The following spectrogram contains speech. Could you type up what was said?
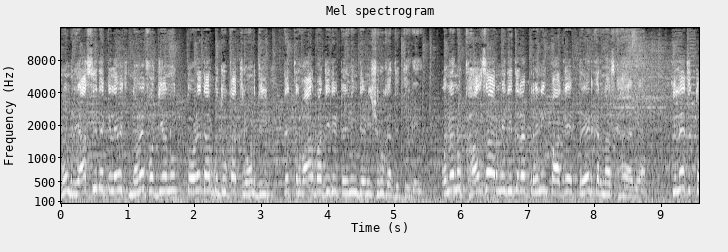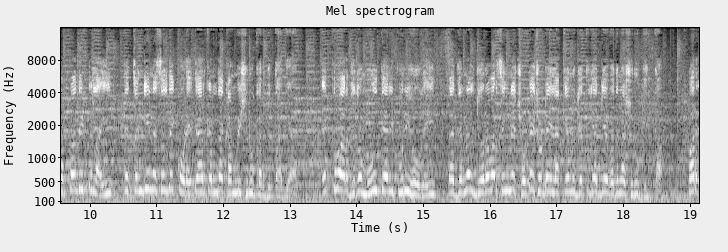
ਹੁਣ ਰਿਆਸੀ ਦੇ ਕਿਲੇ ਵਿੱਚ ਨਵੇਂ ਫੌਜੀਆਂ ਨੂੰ ਤੋੜੇਦਾਰ ਬੰਦੂਕਾਂ ਚਲਾਉਣ ਦੀ ਤੇ ਤਲਵਾਰਬਾਜ਼ੀ ਦੀ ਟ੍ਰੇਨਿੰਗ ਦੇਣੀ ਸ਼ੁਰੂ ਕਰ ਦਿੱਤੀ ਗਈ। ਉਹਨਾਂ ਨੂੰ ਖਾਲਸਾ ਆਰਮੀ ਦੀ ਤਰ੍ਹਾਂ ਟ੍ਰੇਨਿੰਗ ਪਾ ਕੇ ਪਰੇਡ ਕਰਨਾ ਸਿਖਾਇਆ ਗਿਆ। ਕਿਲੇ 'ਚ ਤੋਪਾਂ ਦੀ ਢਲਾਈ ਤੇ ਚੰਗੀ ਨਸਲ ਦੇ ਘੋੜੇ ਤਿਆਰ ਕਰਨ ਦਾ ਕੰਮ ਵੀ ਸ਼ੁਰੂ ਕਰ ਦਿੱਤਾ ਗਿਆ। ਇੱਕ ਵਾਰ ਜਦੋਂ ਮੂਲ ਤਿਆਰੀ ਪੂਰੀ ਹੋ ਗਈ ਤਾਂ ਜਨਰਲ ਜ਼ੋਰਾਵਰ ਸਿੰਘ ਨੇ ਛੋਟੇ-ਛੋਟੇ ਇਲਾਕਿਆਂ ਨੂੰ ਜਿੱਤ ਕੇ ਅੱਗੇ ਵਧਣਾ ਸ਼ੁਰੂ ਕੀਤਾ। ਪਰ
